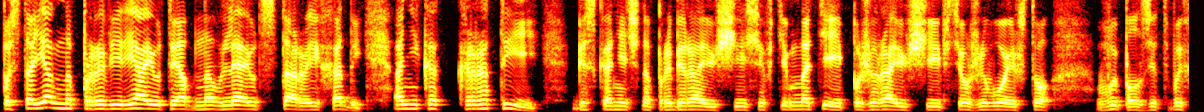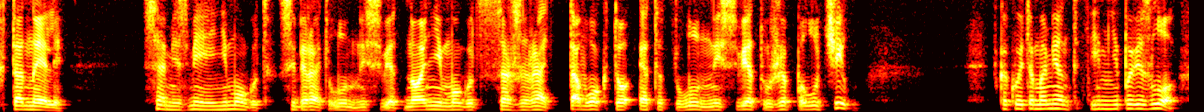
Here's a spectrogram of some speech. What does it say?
постоянно проверяют и обновляют старые ходы. Они как кроты, бесконечно пробирающиеся в темноте и пожирающие все живое, что выползет в их тоннеле. Сами змеи не могут собирать лунный свет, но они могут сожрать того, кто этот лунный свет уже получил. В какой-то момент им не повезло –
